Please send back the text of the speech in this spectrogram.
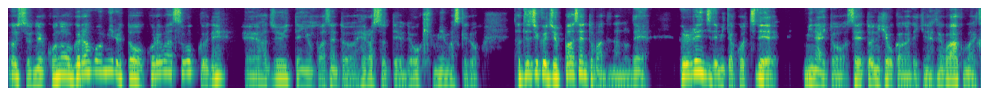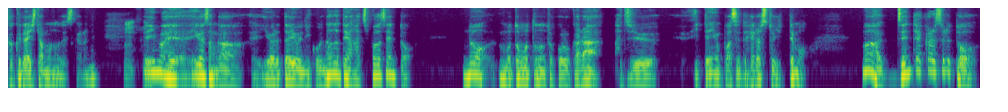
そうですよね、このグラフを見ると、これはすごくね、81.4%減らすっていうので大きく見えますけど、縦軸10%までなので、フルレンジで見たこっちで見ないと正当に評価ができないですね。これはあくまで拡大したものですからね。で今、伊賀さんが言われたように、7.8%のもともとのところから80 1.4%減らすと言っても、まあ、全体からすると、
